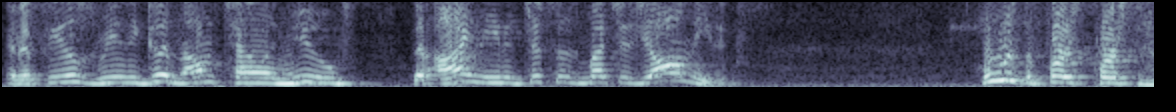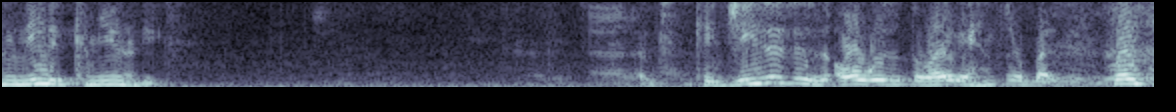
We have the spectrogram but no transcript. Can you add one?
And it feels really good. And I'm telling you that I need it just as much as y'all need it. Who was the first person who needed community? Jesus. Okay, Jesus is always the right answer, but first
